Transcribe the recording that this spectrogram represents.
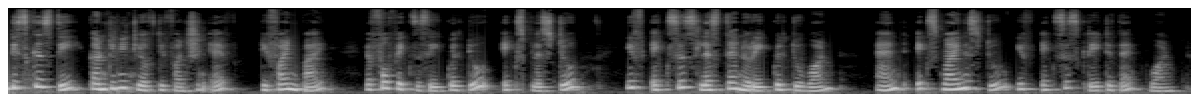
Discuss the continuity of the function f defined by f of x is equal to x plus 2 if x is less than or equal to 1 and x minus 2 if x is greater than 1.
